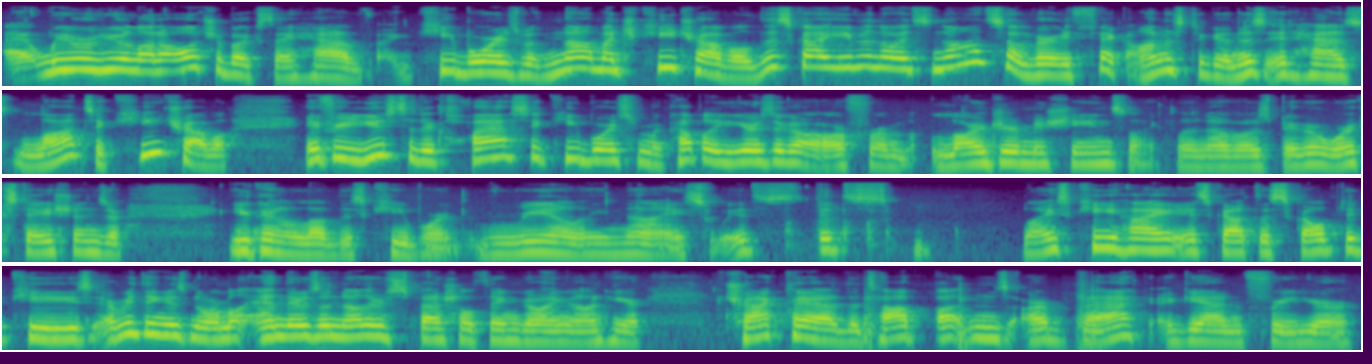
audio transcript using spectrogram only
Uh, we review a lot of Ultrabooks. They have keyboards with not much key travel. This guy, even though it's not so very thick, honest to goodness, it has lots of key travel. If you're used to the classic keyboards from a couple of years ago or from larger machines like Lenovo's bigger workstations, or, you're going to love this keyboard. Really nice. It's, it's nice key height. It's got the sculpted keys. Everything is normal. And there's another special thing going on here. Trackpad, the top buttons are back again for your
